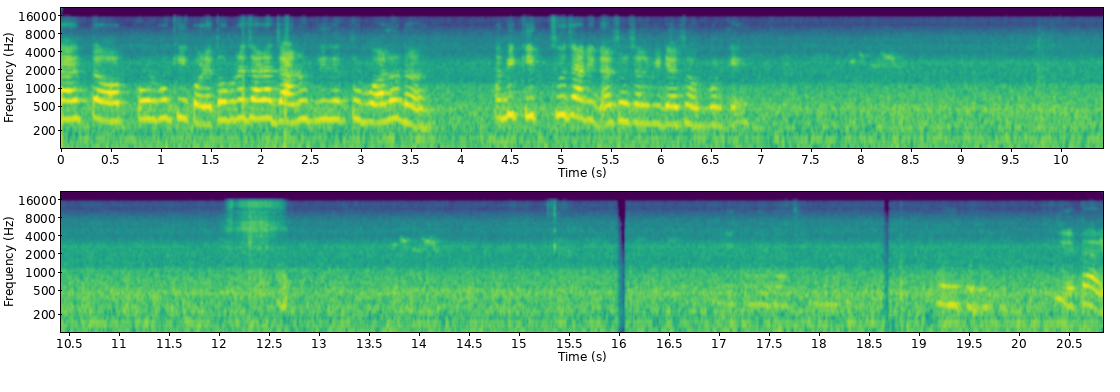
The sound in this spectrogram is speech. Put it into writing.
লাইভটা অফ করব কি করে? তোমরা যারা জানো প্লিজ একটু বলো না। আমি কিচ্ছু জানি না সোশ্যাল মিডিয়া সম্পর্কে ওই করে। এটাই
